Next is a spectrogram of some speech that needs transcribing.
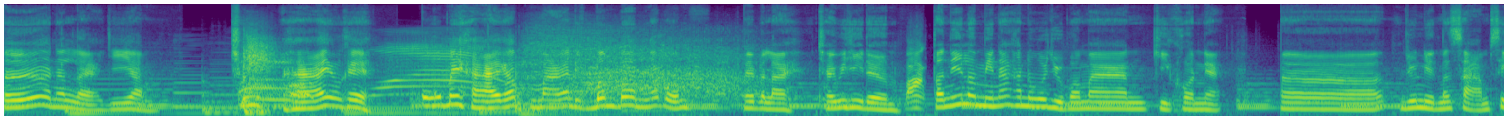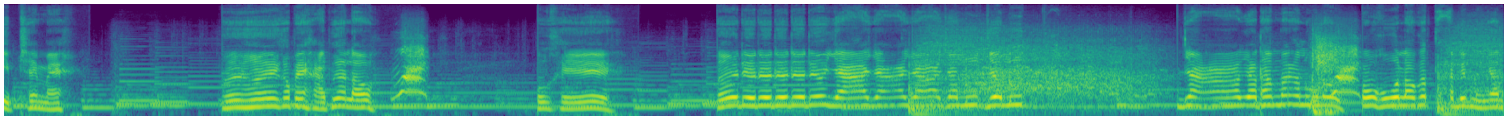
เออ นั่นแหละเยี่ยม ชุบหาย โอเค โอ้ไม่หายครับ มากันอีกเบิ่มๆครับผม ไม่เป็นไร ใช้วิธีเดิม ตอนนี้เรามีนักธนูอยู่ประมาณกี่คนเนี่ย เอ่อ ยูนิตมัน 30 ใช่ไหมเฮ้ยเฮ้ยเขาไปหาเพื่อนเรา โอเค เฮ้ยเดี๋ยวเดี๋ยวเดี๋ยวเดี๋ยวอย่าอย่าอย่าอย่าลุดอย่าลุด อย่าอย่าทำนักธนูเราโอ้โหเราก็ตายไปเหมือนกัน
